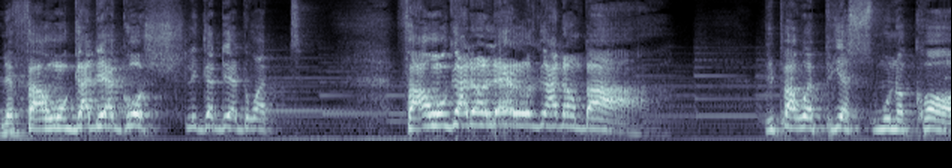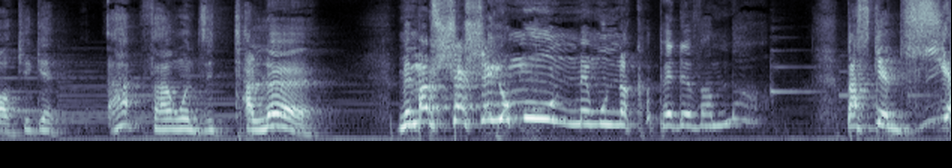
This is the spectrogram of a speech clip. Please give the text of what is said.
Le pharaon regarde à gauche, il regarde à droite. Pharaon regarde en l'air, regarde en bas. Il pas ouais pièce mon encore qui gagne. Ah, pharaon dit tout à l'heure. Mais m'a cherché un monde, mais mon n'a capé devant moi. Parce que Dieu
